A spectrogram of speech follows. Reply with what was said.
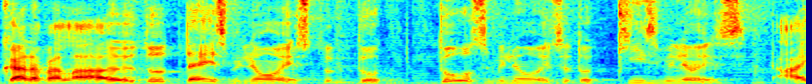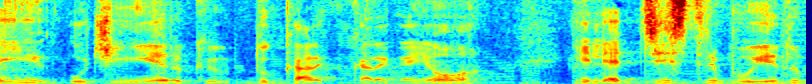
Cara vai lá, eu dou 10 milhões, eu dou 12 milhões, eu dou 15 milhões. Aí o dinheiro que, do cara que o cara ganhou, ele é distribuído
